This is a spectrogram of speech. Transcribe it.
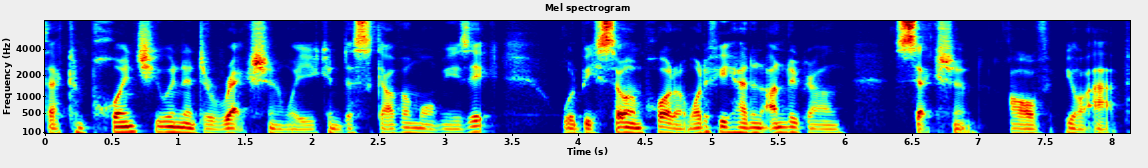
that can point you in a direction where you can discover more music would be so important. What if you had an underground section of your app?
